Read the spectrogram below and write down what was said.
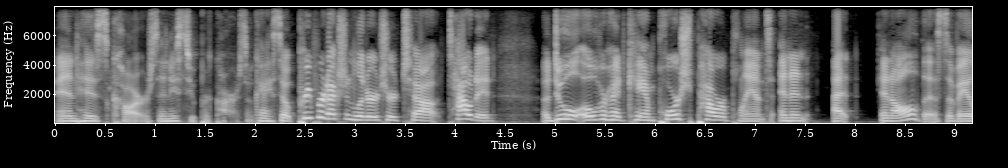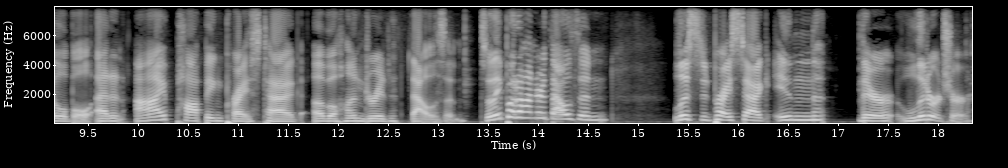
and his cars and his supercars. Okay, so pre-production literature tout- touted a dual overhead cam Porsche power plant and an at and all this available at an eye-popping price tag of a hundred thousand. So they put a hundred thousand listed price tag in their literature.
